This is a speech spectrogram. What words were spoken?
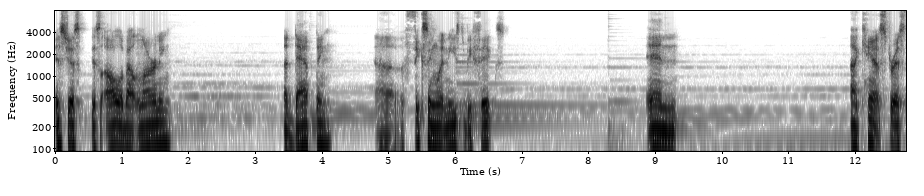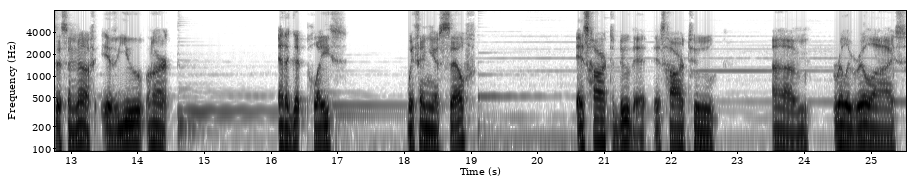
it's just, it's all about learning, adapting, uh, fixing what needs to be fixed. And I can't stress this enough. If you aren't at a good place within yourself, it's hard to do that. It's hard to um, really realize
